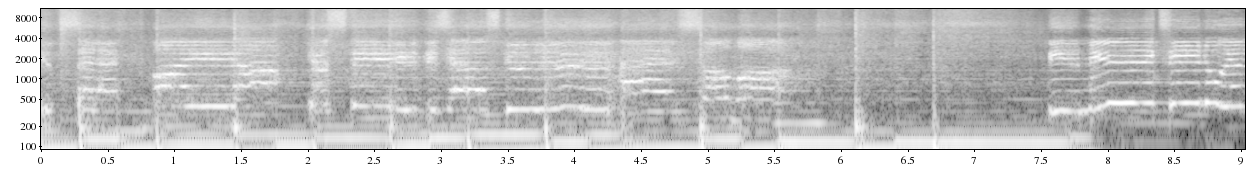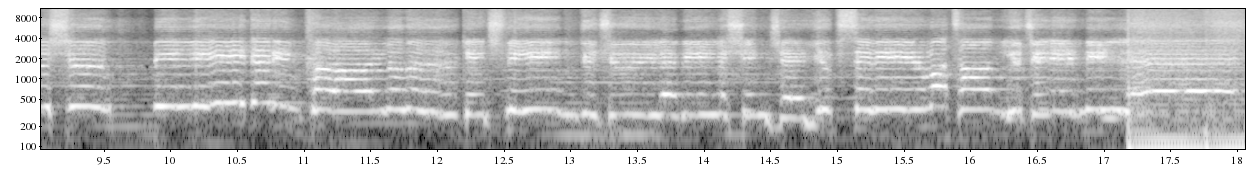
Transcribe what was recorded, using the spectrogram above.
yükselen bayrak Gösterir bize özgürlüğü her zaman. Bir milletin uyanışı, bir liderin kararlılığı Gençliğin gücüyle birleşince yükselir vatan, yücelir millet.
